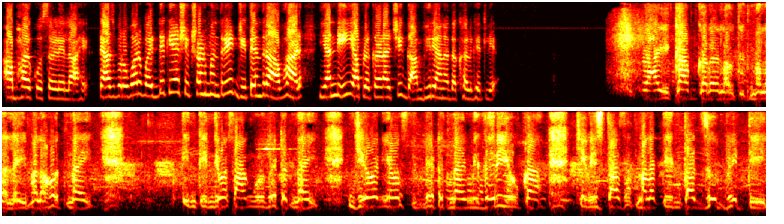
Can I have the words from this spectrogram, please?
आभाळ कोसळलेलं आहे. त्याचबरोबर वैद्यकीय शिक्षण मंत्री जितेंद्र आव्हाड यांनी या प्रकरणाची गांभीर्यानं दखल घेतली आहे. आई काम करायला होते मला लई मला होत नाही. तीन तीन दिवस आंघोळ भेटत नाही जेवण व्यवस्थित भेटत नाही. मी घरी येऊ का? चोवीस तासात मला तीन तास झोप भेटते.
